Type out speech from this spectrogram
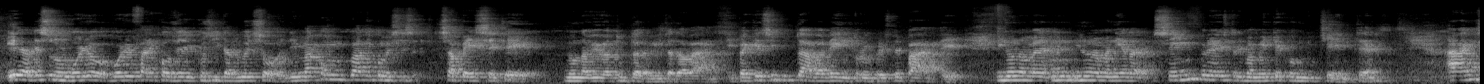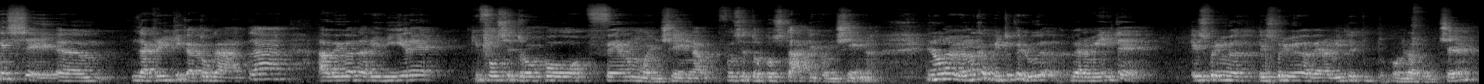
e adesso non voglio, voglio, fare cose così da due soldi ma com, quasi come se sapesse che non aveva tutta la vita davanti perché si buttava dentro in queste parti in una, in una maniera sempre estremamente convincente. Anche se eh, la critica togata aveva da ridire che fosse troppo fermo in scena, fosse troppo statico in scena. E non avevano capito che lui veramente esprimeva, esprimeva veramente tutto con la voce.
